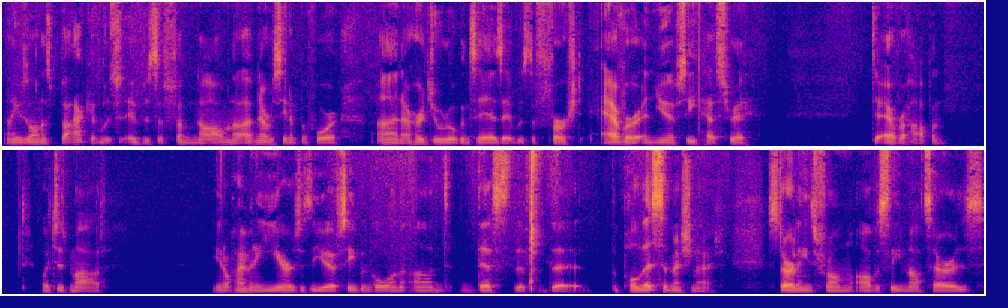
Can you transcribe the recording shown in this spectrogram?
and he was on his back. It was it was a phenomenal. I've never seen it before, and I heard Joe Rogan says it was the first ever in UFC history to ever happen which is mad. You know how many years has the UFC been going, and this the the the pull this submission out. Sterling's from obviously Matt Serra's,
